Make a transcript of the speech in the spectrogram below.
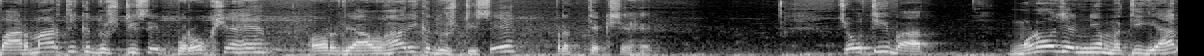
पारमार्थिक दृष्टि से परोक्ष है और व्यावहारिक दृष्टि से प्रत्यक्ष है। चौथी बात मनोजन्य मति ज्ञान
